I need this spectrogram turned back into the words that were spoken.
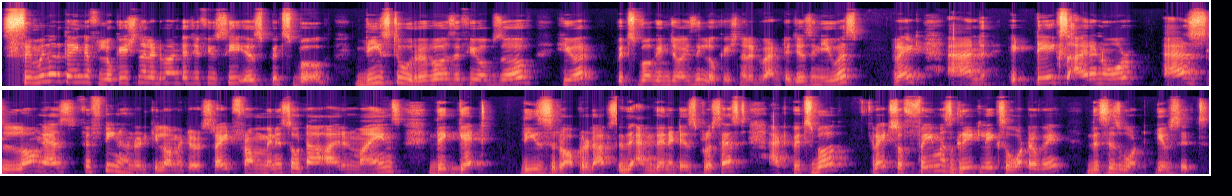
Similar kind of locational advantage if you see is Pittsburgh. These two rivers if you observe here Pittsburgh enjoys the locational advantages in US, right? And it takes iron ore as long as 1500 kilometers, right? From Minnesota iron mines, they get these raw products and then it is processed at Pittsburgh, right? So famous Great Lakes waterway, this is what gives it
